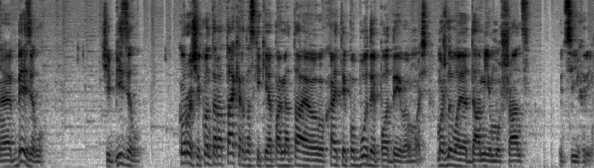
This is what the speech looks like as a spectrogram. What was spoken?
Е, Безіл. Чи Бізіл? Коротше, контратакер, наскільки я пам'ятаю, хай типу буде, подивимось. Можливо, я дам йому шанс у цій грі.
